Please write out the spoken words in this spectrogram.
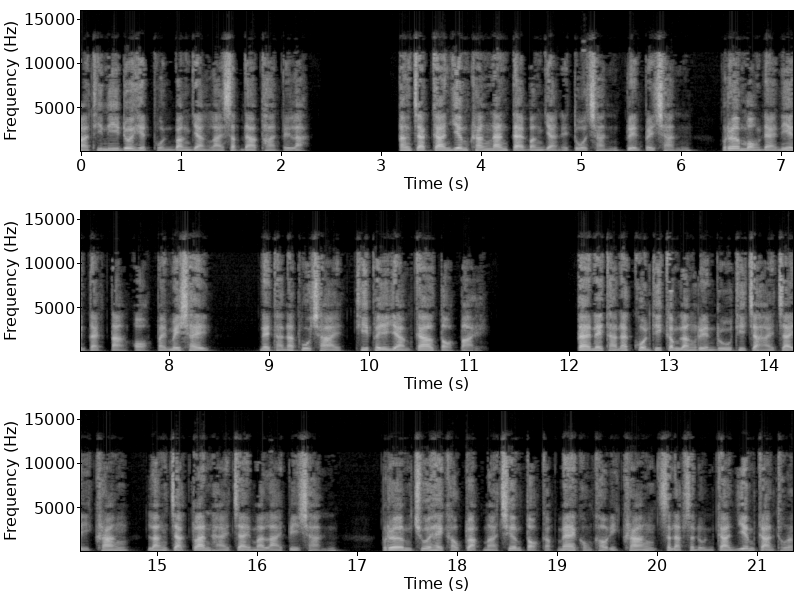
มาที่นี่ด้วยเหตุผลบางอย่างหลายสัปดาห์ผ่านไปละหลังจากการเยี่ยมครั้งนั้นแต่บางอย่างในตัวฉันเปลี่ยนไปฉัน เริ่มมองแดเนียนแตกต่างออกไปไม่ใช่ ในฐานะผู้ชายที่พยายามก้าวต่อไป แต่ในฐานะคนที่กำลังเรียนรู้ที่จะหายใจอีกครั้ง หลังจากกลั้นหายใจมาหลายปีฉัน เริ่มช่วยให้เขากลับมาเชื่อมต่อกับแม่ของเขาอีกครั้ง สนับสนุนการเยี่ยมการโทร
